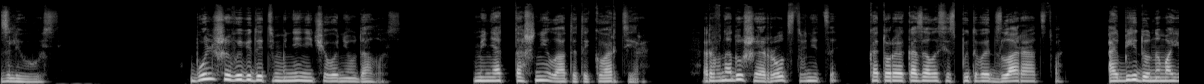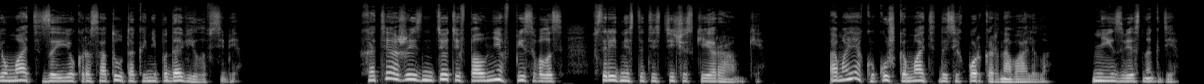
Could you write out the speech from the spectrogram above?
Злюсь. Больше выведать мне ничего не удалось. Меня тошнило от этой квартиры. Равнодушие родственницы, которая, казалось, испытывает злорадство — Обиду на мою мать за ее красоту так и не подавила в себе. Хотя жизнь тети вполне вписывалась в среднестатистические рамки. А моя кукушка-мать до сих пор карнавалила, неизвестно где.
